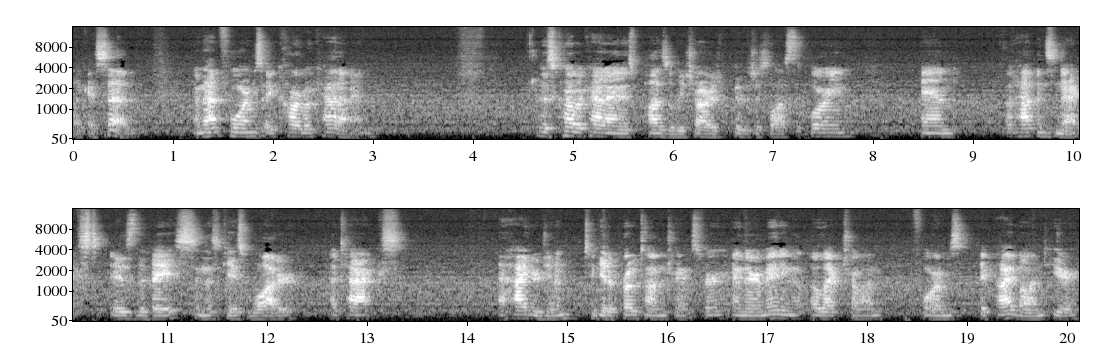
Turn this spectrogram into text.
like I said. And that forms a carbocation. This carbocation is positively charged because it just lost the chlorine. And what happens next is the base, in this case water, attacks a hydrogen to get a proton transfer, and the remaining electron forms a pi bond here,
